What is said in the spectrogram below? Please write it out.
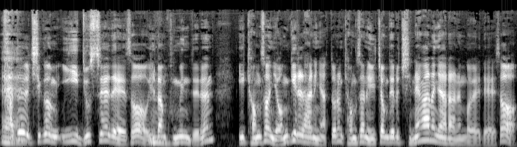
다들 예. 지금 이 뉴스에 대해서 일반 음. 국민들은 이 경선 연기를 하느냐 또는 경선을 일정대로 진행하느냐라는 거에 대해서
